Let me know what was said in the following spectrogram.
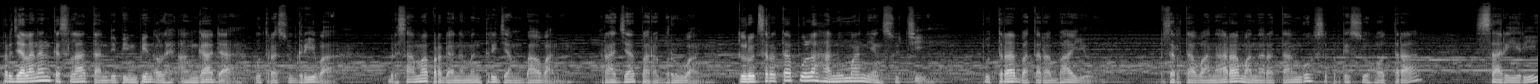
Perjalanan ke selatan dipimpin oleh Anggada, putra Sugriwa, bersama Perdana Menteri Jambawan, Raja para Beruang. Turut serta pula Hanuman yang suci, putra Batara Bayu, beserta Wanara-Manara tangguh seperti Suhotra, Sariri,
